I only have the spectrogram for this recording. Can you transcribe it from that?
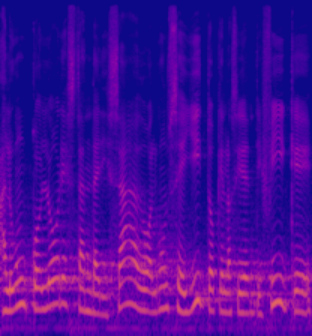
algún color estandarizado, algún sellito que los identifique,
